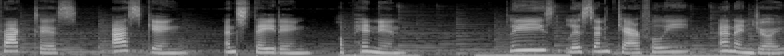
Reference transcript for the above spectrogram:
practice asking and stating opinion. Please listen carefully and enjoy.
